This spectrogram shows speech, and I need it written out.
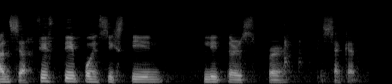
Answer, 50.16 liters per second.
